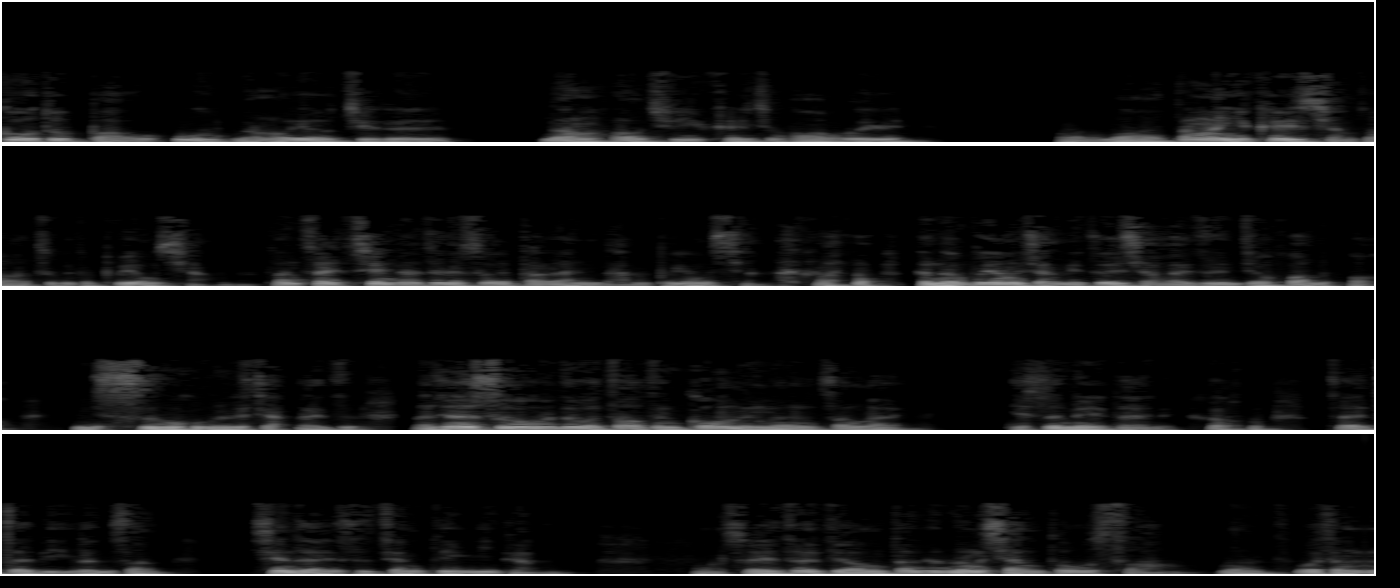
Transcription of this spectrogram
过度保护，然后又觉得让好奇可以去发挥。哦，那当然也可以想说啊，这个都不用想了。但在现在这个时候，当然很难不用想，哈哈，可能不用想。你这个小孩子你就放好，你疏忽的小孩子，那现在疏忽如果造成功能那种障碍，也是虐待的。呵呵，在在理论上，现在也是这样定义的。哦，所以这个地方，但是能想多少？那我想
